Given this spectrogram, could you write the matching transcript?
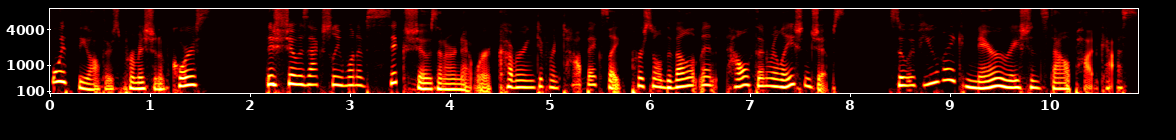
with the author's permission, of course. This show is actually one of six shows in our network covering different topics like personal development, health, and relationships. So if you like narration style podcasts,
